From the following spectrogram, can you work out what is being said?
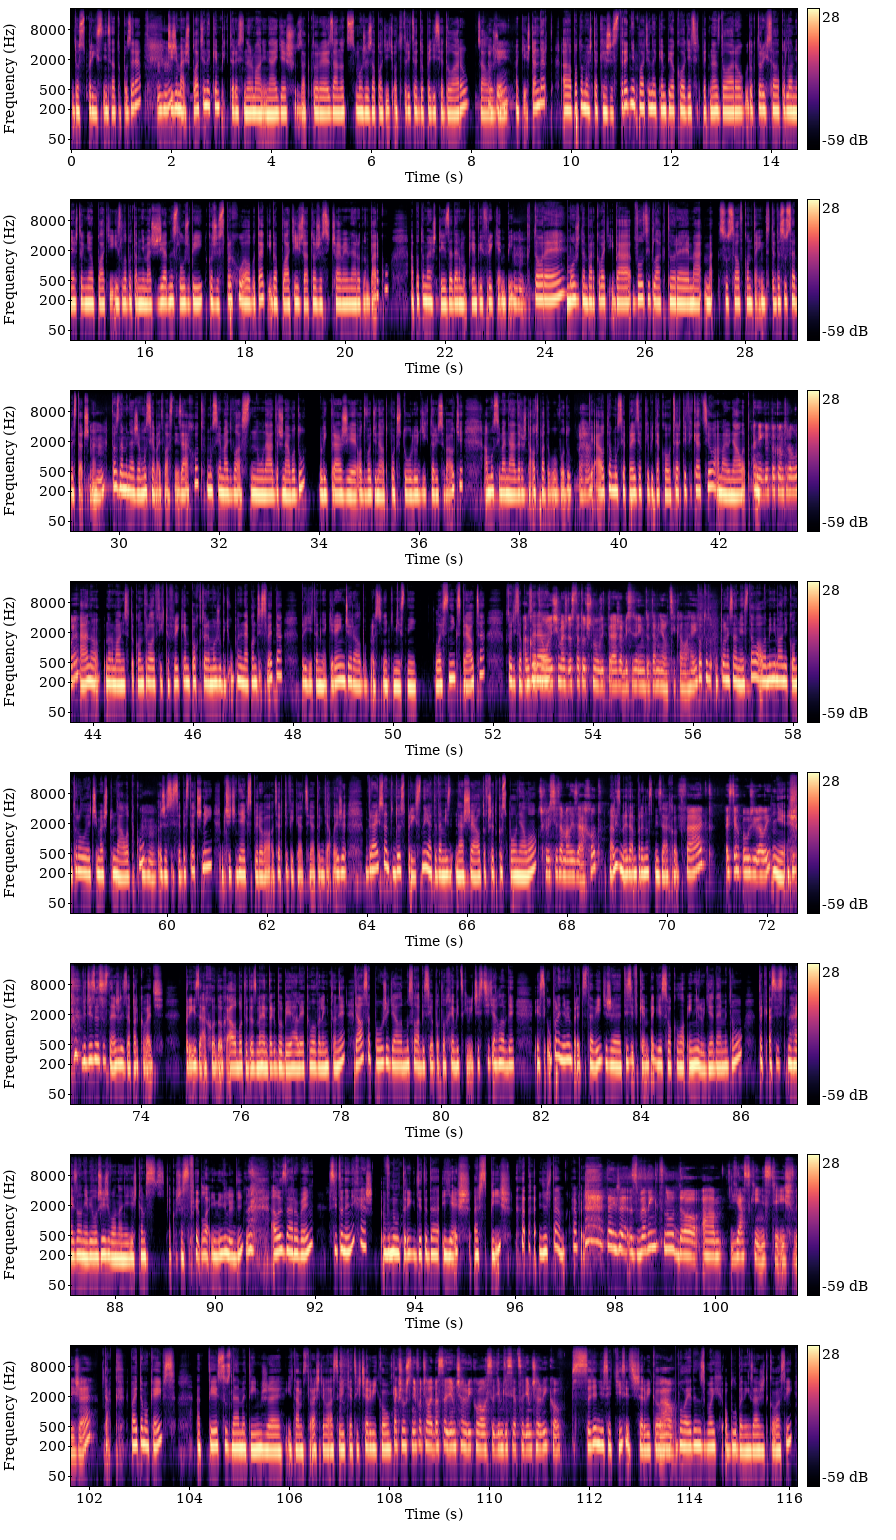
dosť prísne sa to pozera. Mm-hmm. Čiže máš platené kempy, ktoré si normálne nájdeš, za ktoré za noc môžeš zaplatiť od 30 do 50 dolárov záleží, okay. aký je štandard. A potom máš také, že stredne platené kempy okolo 10-15 dolárov, do ktorých sa podľa mňa až tak neoplatí ísť, lebo tam nemáš žiadne služby, akože sprchu alebo tak, iba platíš za to, že si čajme v Národnom parku. A potom máš tie zadarmo kempy, free kempy, mm-hmm. ktoré môžu tam parkovať iba vozidla, ktoré má, má, sú self-contained, teda sú sebestačné. Mm-hmm. To znamená, že musia mať vlastný záchod, musia mať vlastnú nádrž na vodu, litráž je odvodená od počtu ľudí, ktorí sú v aute a musí mať nádrž na odpadovú vodu. Aha. Tie auta musia prejsť ako keby takou certifikáciou a majú nálepku. A niekto to kontroluje? Áno, normálne sa to kontroluje v týchto free campoch, ktoré môžu byť úplne na konci sveta. Príde tam nejaký ranger alebo proste nejaký miestný lesník, správca, ktorý sa pozerá... A kontroluje, či máš dostatočnú litráž, aby si im to tam neocikala, hej? Toto úplne sa nestalo, ale minimálne kontroluje, či máš tú nálepku, uh-huh. že si sebestačný, či ti neexpirovala certifikácia a tak ďalej. Že vraj sú tu dosť prísny a teda my, naše auto všetko splňalo. Počkaj, vy ste tam mali záchod? Mali sme tam prenosný záchod. Fakt? A ste ho používali? Nie. Vždy sme sa snažili zaparkovať pri záchodoch, alebo teda sme hen tak dobiehali ako vo Wellingtone. Dal sa použiť, ale musela by si ho potom chemicky vyčistiť a hlavne ja si úplne neviem predstaviť, že ty si v kempe, kde sú okolo iní ľudia, dajme tomu, tak asi si ten hajzel nevyložíš von a nejdeš tam akože svedla iných ľudí, ale zároveň si to nenecháš vnútri, kde teda ješ až spíš a ideš tam, chápeš? Takže z Wellingtonu do um, jaskyň ste išli, že? Tak, Waitomo Caves a tie sú známe tým, že je tam strašne veľa svietiacich červíkov. Takže už si nefotila iba 7 červíkov, ale 77 červíkov. 70 tisíc červíkov. Wow. Bola jeden z mojich obľúbených zážitkov asi,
